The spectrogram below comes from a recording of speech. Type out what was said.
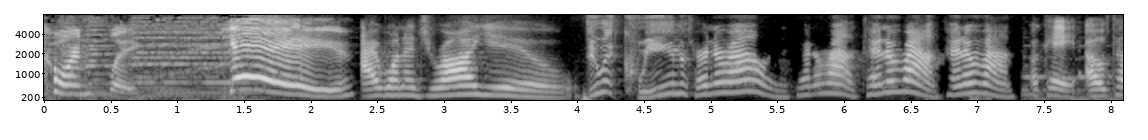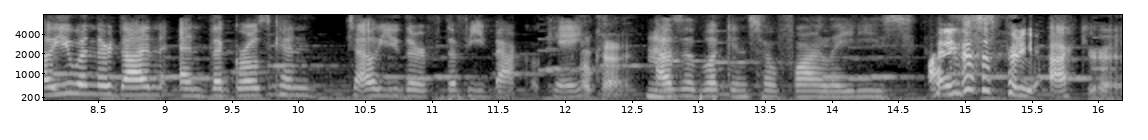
cornflakes. Yay! I want to draw you. Do it, Queen! Turn around, turn around, turn around, turn around. Okay, I'll tell you when they're done, and the girls can tell you their the feedback. Okay. Okay. Hmm. How's it looking so far, ladies? I think this is pretty accurate.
